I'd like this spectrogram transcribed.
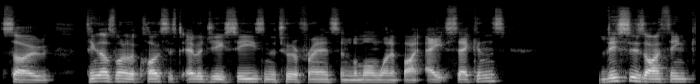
So I think that was one of the closest ever GCs in the Tour de France, and LeMond won it by eight seconds. This is, I think,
